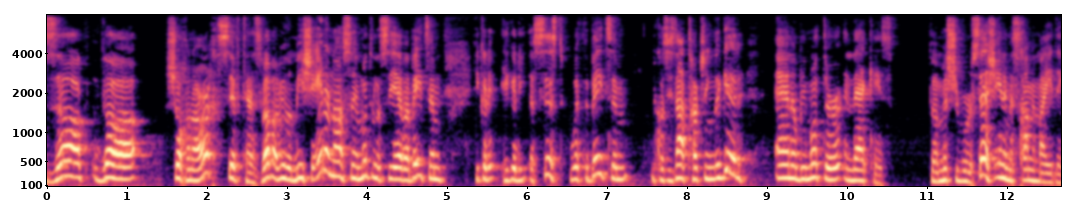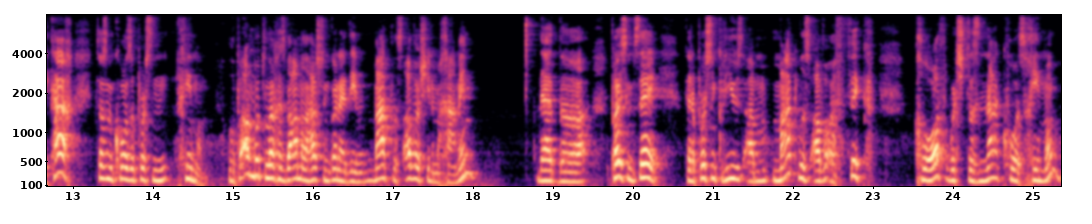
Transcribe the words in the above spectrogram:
Zok the Shulchan Aruch Sif Tezvav Avilu Misha Eda Nasim Mutal Beitzim. He could he could assist with the Beitzim because he's not touching the gid, and it'll be mutter in that case. The Mishabur says Enim Eschamim Ma'idekach doesn't cause a person chimam. That the person say that a person could use a matlas of a thick cloth, which does not cause chimam.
